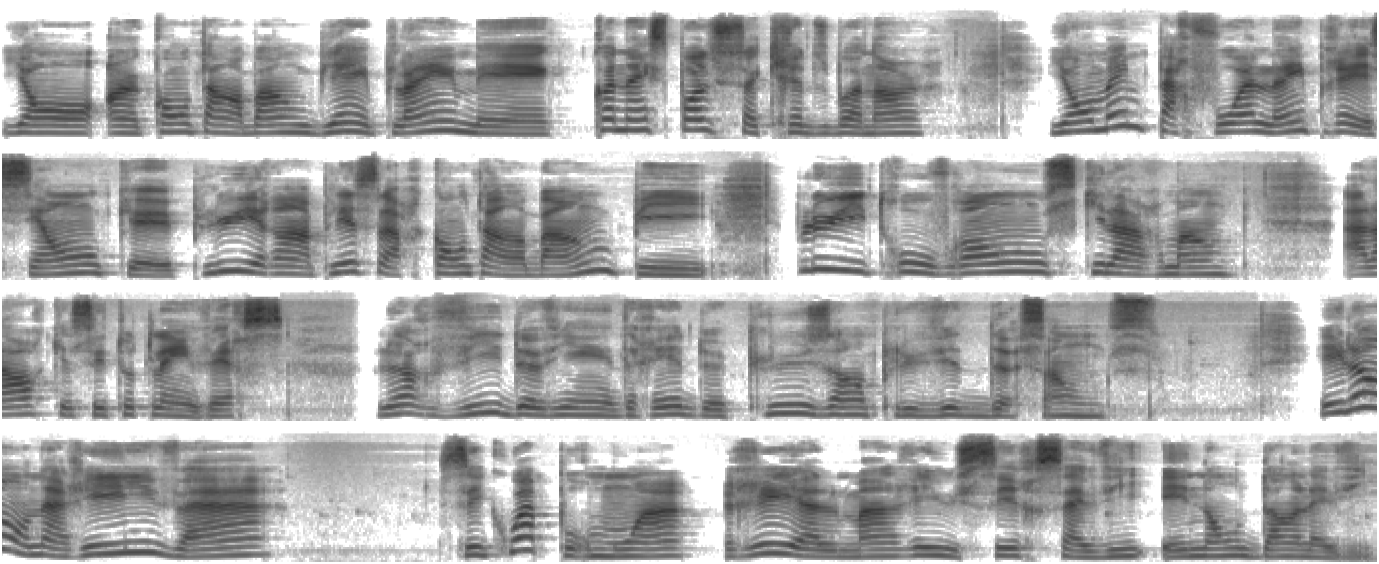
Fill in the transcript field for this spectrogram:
Ils ont un compte en banque bien plein, mais connaissent pas le secret du bonheur. Ils ont même parfois l'impression que plus ils remplissent leur compte en banque, puis plus ils trouveront ce qui leur manque, alors que c'est tout l'inverse. Leur vie deviendrait de plus en plus vide de sens. Et là, on arrive à c'est quoi pour moi réellement réussir sa vie et non dans la vie?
